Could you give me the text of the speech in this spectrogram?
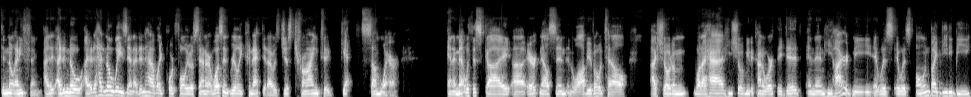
Didn't know anything. I, I didn't know, I had no ways in. I didn't have like portfolio center. I wasn't really connected. I was just trying to get somewhere. And I met with this guy, uh, Eric Nelson, in the lobby of a hotel. I showed him what I had. He showed me the kind of work they did, and then he hired me. It was it was owned by DDB.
